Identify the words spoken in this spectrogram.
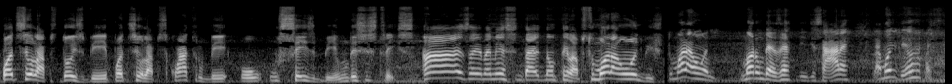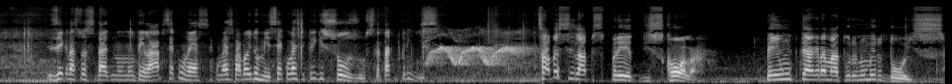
Pode ser o lápis 2B, pode ser o lápis 4B ou o 6B, um desses três. Ah, isso aí na minha cidade não tem lápis. Tu mora onde, bicho? Tu mora onde? Mora num deserto de, de Saara? Pelo amor de Deus, rapaz. Dizer que na sua cidade não, não tem lápis, você conversa. Você conversa pra boi dormir. Você conversa de preguiçoso. Você tá com preguiça. Sabe esse lápis preto de escola? Tem um que tem a gramatura número 2.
